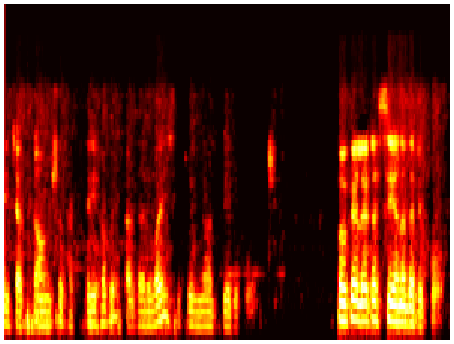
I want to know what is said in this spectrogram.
এই চারটা অংশ থাকতেই হবে otherwise it will not be report okay let us see another report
